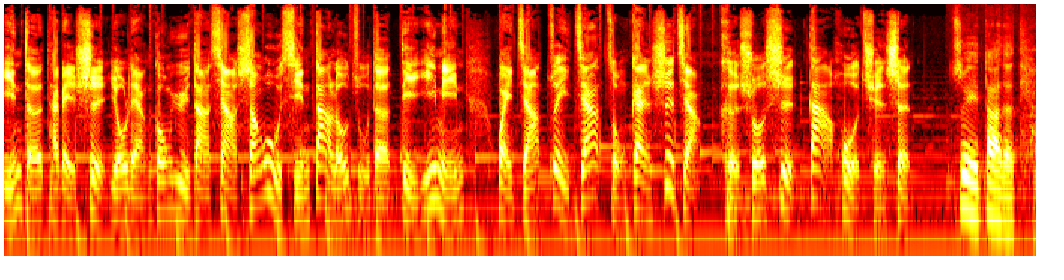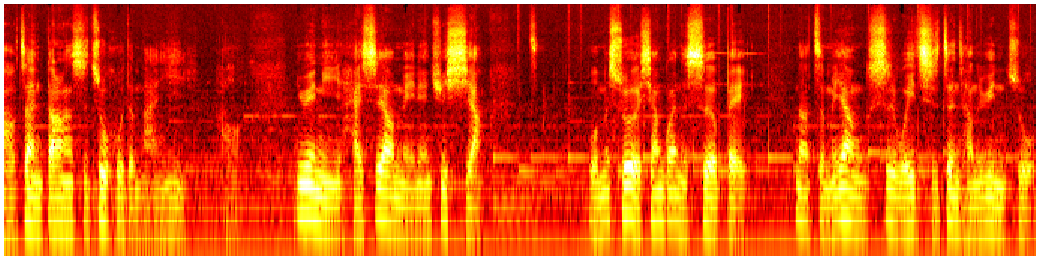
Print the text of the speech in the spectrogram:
赢得台北市优良公寓大厦商务型大楼组的第一名，外加最佳总干事奖，可说是大获全胜。最大的挑战当然是住户的满意，好，因为你还是要每年去想。我们所有相关的设备，那怎么样是维持正常的运作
